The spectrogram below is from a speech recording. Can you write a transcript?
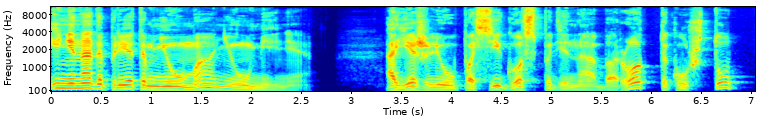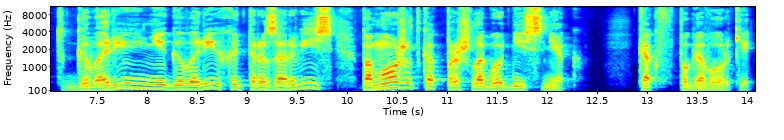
И не надо при этом ни ума, ни умения. А ежели упаси Господи наоборот, так уж тут говори, не говори, хоть разорвись, поможет, как прошлогодний снег. Как в поговорке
